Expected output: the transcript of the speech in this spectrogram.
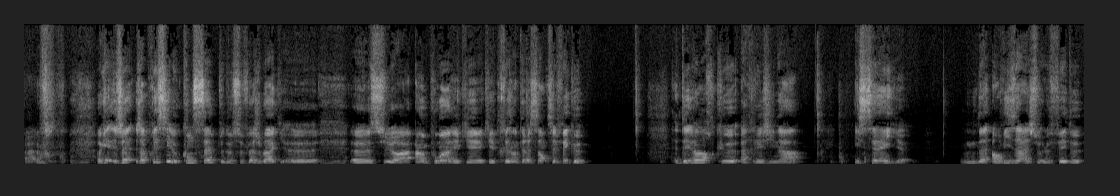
ok, j'apprécie le concept de ce flashback. Euh, euh, sur un point et qui est, qui est très intéressant, c'est le fait que dès lors que Regina essaye, envisage le fait de,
